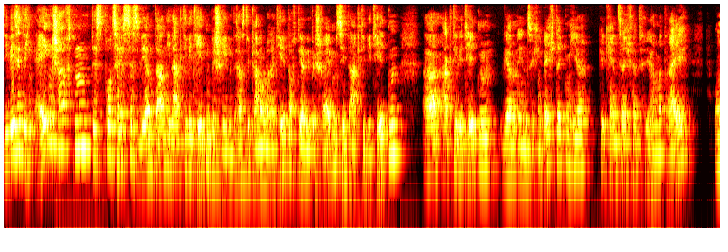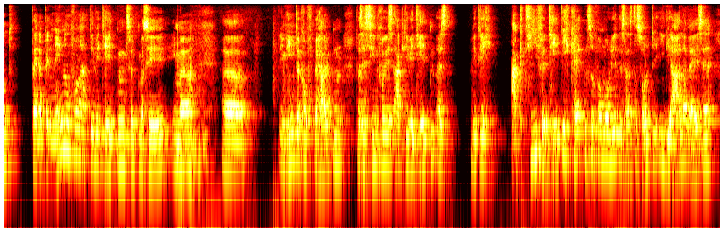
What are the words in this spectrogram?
Die wesentlichen Eigenschaften des Prozesses werden dann in Aktivitäten beschrieben. Das heißt, die Granularität, auf der wir beschreiben, sind Aktivitäten. Äh, Aktivitäten werden in solchen Rechtecken hier gekennzeichnet. Hier haben wir drei. Und bei der Benennung von Aktivitäten sollte man sie immer äh, im Hinterkopf behalten, dass es sinnvoll ist, Aktivitäten als wirklich aktive Tätigkeiten zu formulieren. Das heißt, da sollte idealerweise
